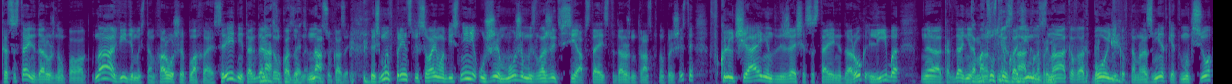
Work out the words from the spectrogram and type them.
к состоянию дорожного полотна, видимость там хорошая, плохая, средняя и так далее. Нас и тому указать. подобное. Нас указать. То есть мы, в принципе, в своем объяснении уже можем изложить все обстоятельства дорожно-транспортного происшествия, включая ненадлежащее состояние дорог, либо э, когда нет Там отсутствие знака, необходимых например. знаков, отбойников, там, разметки, это мы все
